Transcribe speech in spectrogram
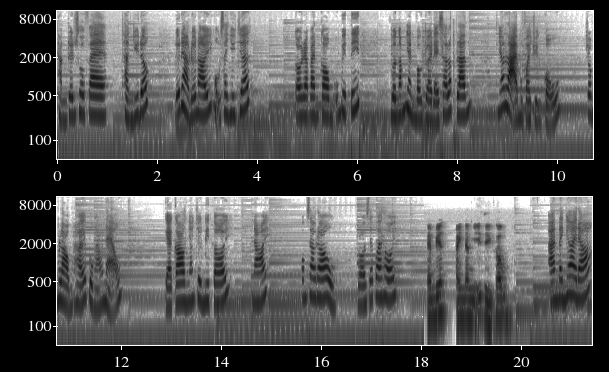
Thằng trên sofa, thằng dưới đất. Đứa nào đứa nấy ngủ say như chết. Tôi ra ban công uống bia tiếp Vừa ngắm nhìn bầu trời đầy sao lấp lánh Nhớ lại một vài chuyện cũ. Trong lòng thấy buồn ảo não. Gà con nhón chân đi tới Nói Không sao đâu Rồi sẽ qua thôi. Em biết anh đang nghĩ gì không? Anh đang nhớ ai đó.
